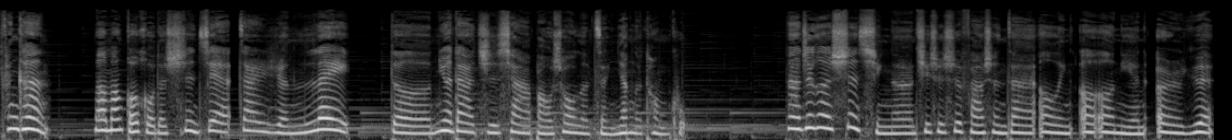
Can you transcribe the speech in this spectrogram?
看看。猫猫狗狗的世界在人类的虐待之下，饱受了怎样的痛苦？那这个事情呢，其实是发生在二零二二年二月。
